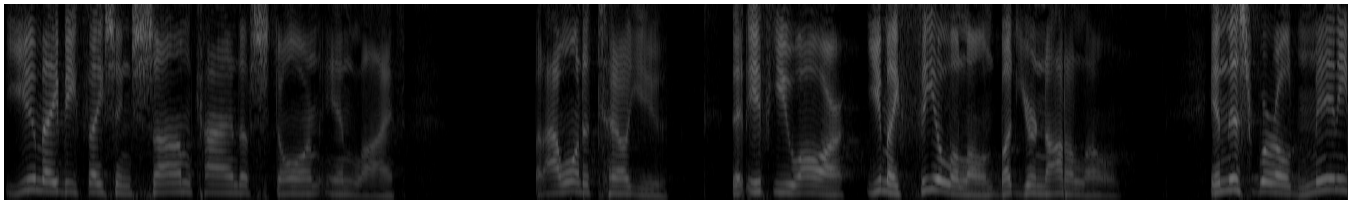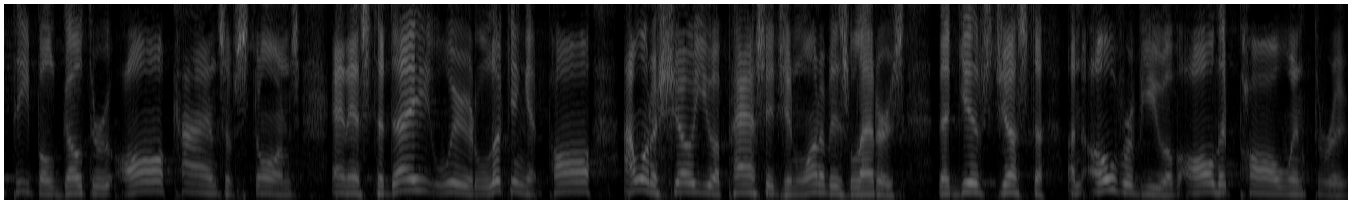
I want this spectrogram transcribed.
You may be facing some kind of storm in life. But I want to tell you that if you are, you may feel alone, but you're not alone. In this world, many people go through all kinds of storms. And as today we're looking at Paul, I want to show you a passage in one of his letters that gives just a, an overview of all that Paul went through.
